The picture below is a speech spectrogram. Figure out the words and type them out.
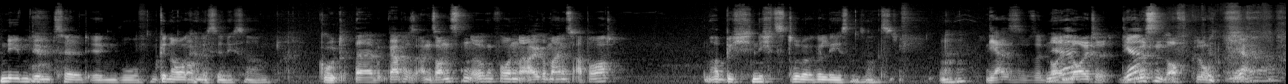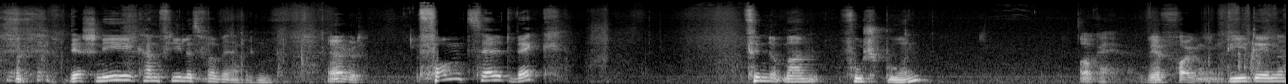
Neben dem Zelt irgendwo. Genauer kann Okay. ich es dir nicht sagen. Gut, äh, gab es ansonsten irgendwo ein allgemeines Abort? Habe ich nichts drüber gelesen sonst. Ja, es sind neun Ja. Leute, die Ja. müssen auf Klo. Der Schnee kann vieles verbergen. Ja, gut. Vom Zelt weg findet man Fußspuren, Okay, wir folgen ihnen. die den,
